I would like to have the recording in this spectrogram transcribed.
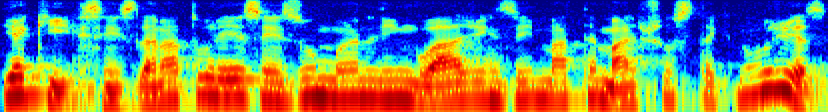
E aqui, ciência da natureza, ciência humana, linguagens e matemáticas, tecnologias.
